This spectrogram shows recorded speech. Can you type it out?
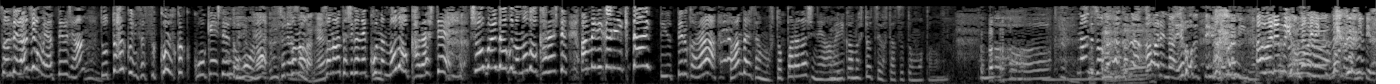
そんでラジオもやってるじゃん、うん。ドットハックにさ、すっごい深く貢献してると思うの。そねれはそうだね。のその私がね、こんな喉を枯らして、商売道具の喉を枯らして、アメリカに行きたいって言ってるから、バンダイさんも太っ腹だしね、アメリカの一つや二つと思ったのに。ダメだった。なんでそんななんかさ、哀れなやつっていう。哀れむような目でこ見てる。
